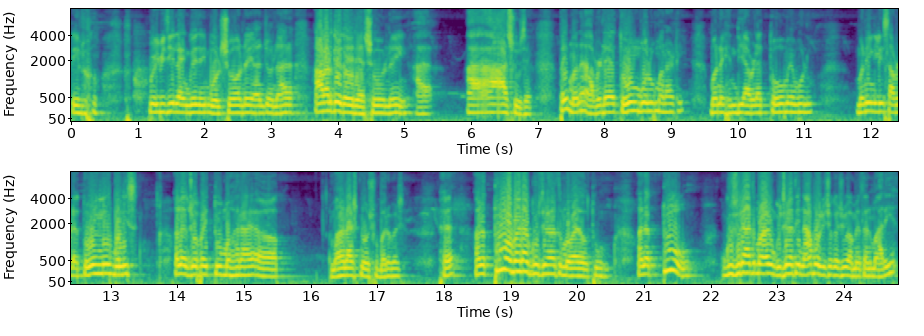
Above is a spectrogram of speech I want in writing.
તેલુગુ, કોઈ બીજી લેંગ્વેજ અહીં બોલશો નહીં આંજો ના, આવડતું તો અહીં રહેશો નહીં. આ આ, આ- શું છે? ભાઈ, મને આવડે તો હું બોલું મરાઠી. મને હિન્દી આવડે તો મેં બોલું. મને ઇંગ્લિશ આવડે તો ઇંગ્લિશ બોલીશ. અને જો ભાઈ તું મહારા મહારાષ્ટ્રનો છું, બરાબર છે? હે? અને તું અમારા ગુજરાતમાં આવ્યો તું. અને તું ગુજરાતમાં આવ્યો, ગુજરાતી ના બોલી શકે છું અમે તને મારીએ?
